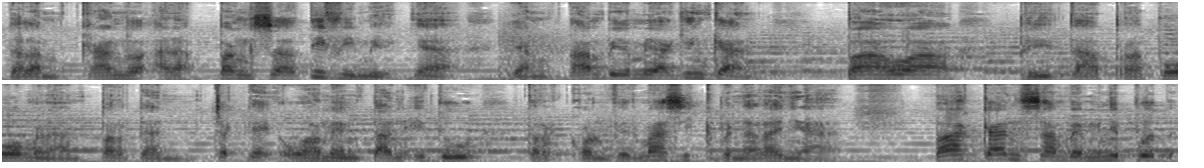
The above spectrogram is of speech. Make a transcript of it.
dalam kanal anak bangsa TV miliknya yang tampil meyakinkan bahwa berita Prabowo menampar dan cekek Wamentan itu terkonfirmasi kebenarannya. Bahkan sampai menyebut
